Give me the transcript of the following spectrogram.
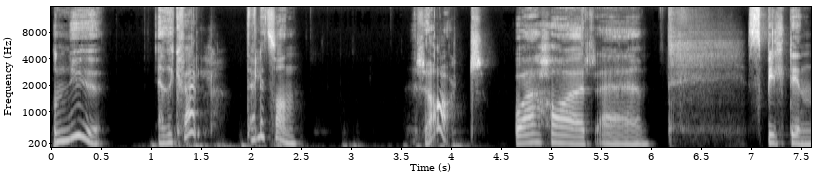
Og nå er det kveld. Det er litt sånn rart. Og jeg har eh, spilt inn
